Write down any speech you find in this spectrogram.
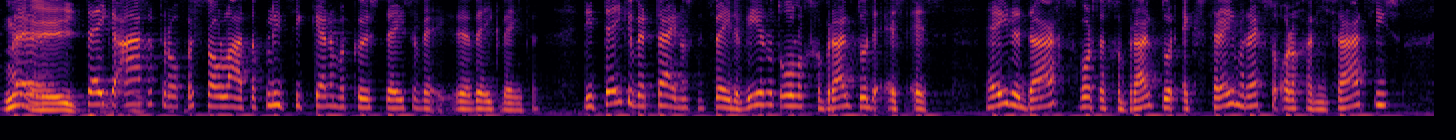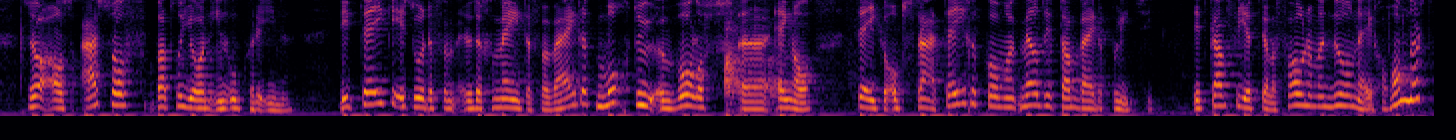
Nee. Teken aangetroffen, zo laat de politie Kermenkust deze we- week weten. Dit teken werd tijdens de Tweede Wereldoorlog gebruikt door de SS. Hedendaags wordt het gebruikt door extreemrechtse organisaties... zoals Azov-bataljon in Oekraïne. Dit teken is door de, de gemeente verwijderd. Mocht u een wolfsengel teken op straat tegenkomen... meld dit dan bij de politie. Dit kan via telefoonnummer 0900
